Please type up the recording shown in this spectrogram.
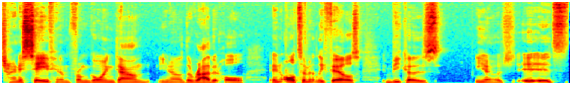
trying to save him from going down you know the rabbit hole, and ultimately fails because you know it, it's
